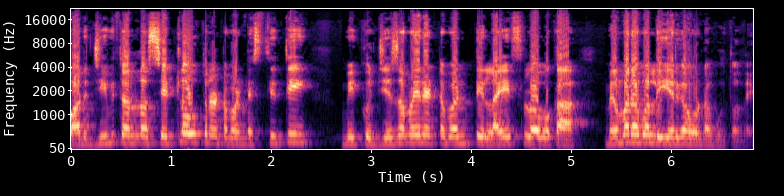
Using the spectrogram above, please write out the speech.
వారి జీవితంలో సెటిల్ అవుతున్నటువంటి స్థితి మీకు నిజమైనటువంటి లైఫ్లో ఒక మెమరబుల్ ఇయర్గా ఉండబోతుంది.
